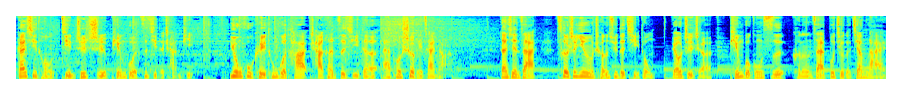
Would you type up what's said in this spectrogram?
该系统仅支持苹果自己的产品，用户可以通过它查看自己的 Apple 设备在哪儿。但现在，测试应用程序的启动标志着苹果公司可能在不久的将来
